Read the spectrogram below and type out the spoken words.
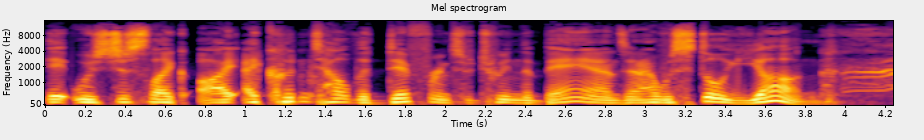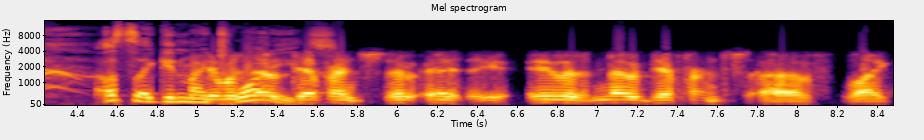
it was just like I, I couldn't tell the difference between the bands and I was still young. I was like in my there was 20s. no difference. It, it, it was no difference of like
